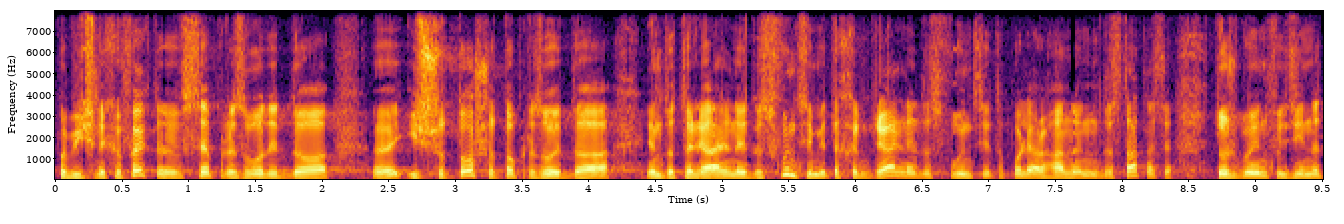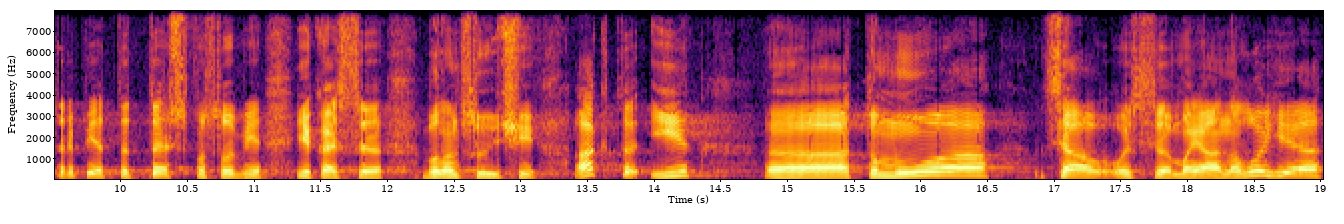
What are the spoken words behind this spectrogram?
побічних ефектів, і все призводить до е, і що то, що то призводить до ендотеліальної дисфункції, мітохондріальної дисфункції та поліорганної недостатності. Тож бо інфузійна терапія це теж способі якась е, балансуючий акт, і е, тому. Е, Ця ось моя аналогія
